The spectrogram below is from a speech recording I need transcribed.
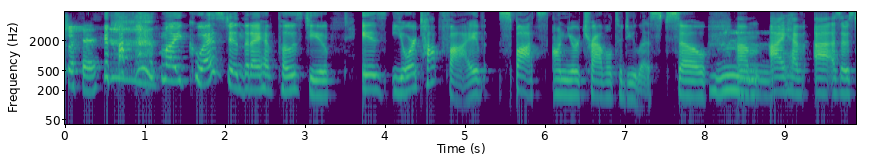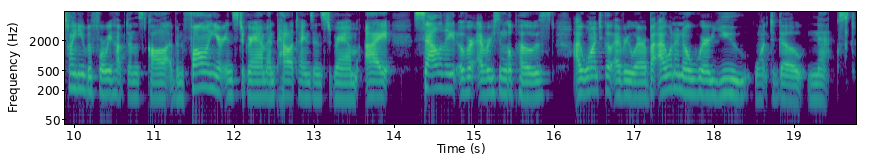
sure. my question that I have posed to you is your top five spots on your travel to do list. So, mm. um, I have, uh, as I was telling you before we hopped on this call, I've been following your Instagram and Palatine's Instagram. I salivate over every single post. I want to go everywhere, but I want to know where you want to go next.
